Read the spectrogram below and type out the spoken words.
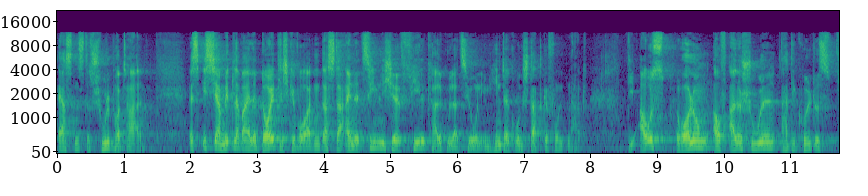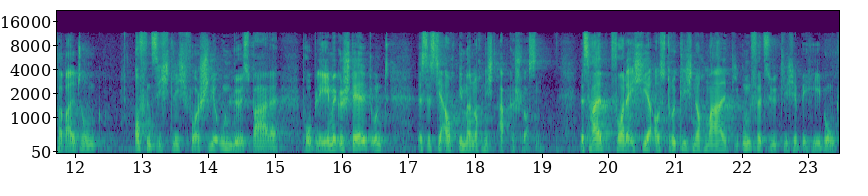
Erstens das Schulportal. Es ist ja mittlerweile deutlich geworden, dass da eine ziemliche Fehlkalkulation im Hintergrund stattgefunden hat. Die Ausrollung auf alle Schulen hat die Kultusverwaltung offensichtlich vor schier unlösbare Probleme gestellt, und es ist ja auch immer noch nicht abgeschlossen. Deshalb fordere ich hier ausdrücklich noch einmal die unverzügliche Behebung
